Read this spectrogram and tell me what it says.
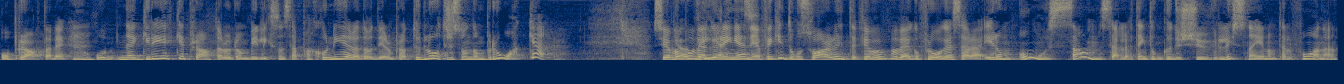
och pratade. Mm. Och när greker pratar och de blir liksom så passionerade av det de pratar, då låter det som de bråkar. Så jag var Jag på väg vet. att ringa henne. Jag fick inte, hon svarade inte. För jag var på väg att fråga så här, är de osams eller? Jag tänkte hon kunde tjuvlyssna genom telefonen.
